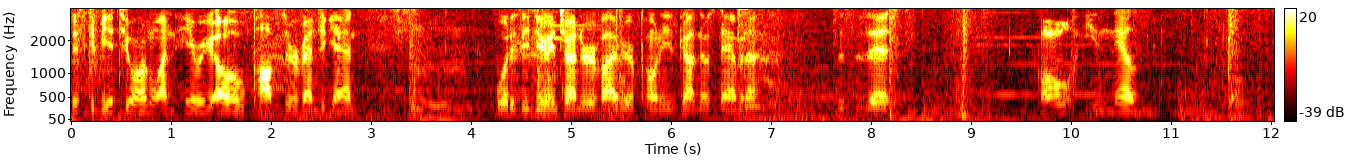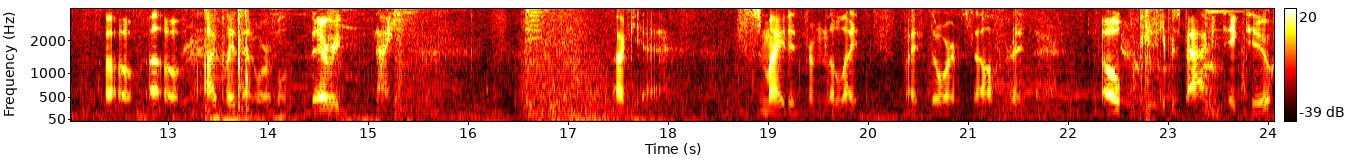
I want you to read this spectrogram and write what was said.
This could be a two on one. Here we go. Oh, Pop's revenge again. What is he doing trying to revive your opponent? He's got no stamina. This is it. Oh, he nails. Uh-oh, uh-oh. I played that horrible. There we... Nice. Okay. Smited from the light by Thor himself right there. Oh, Peacekeeper's back. Take two.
